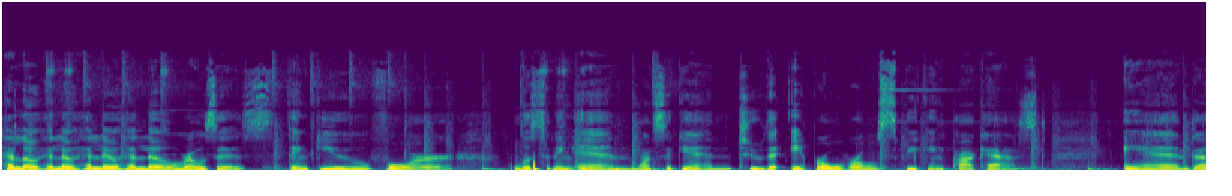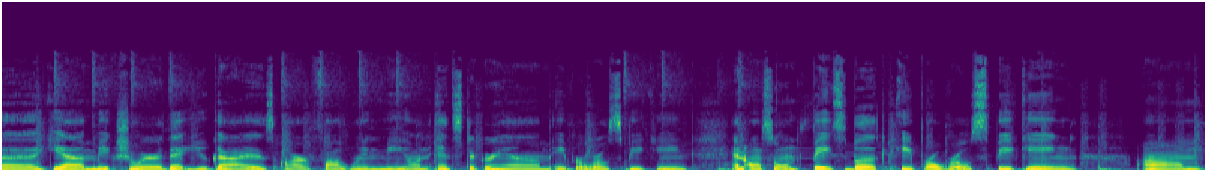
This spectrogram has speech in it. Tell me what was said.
Hello, hello, hello, hello, roses. Thank you for listening in once again to the April Rose Speaking podcast. And uh, yeah, make sure that you guys are following me on Instagram, April Rose Speaking, and also on Facebook, April Rose Speaking. Um,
